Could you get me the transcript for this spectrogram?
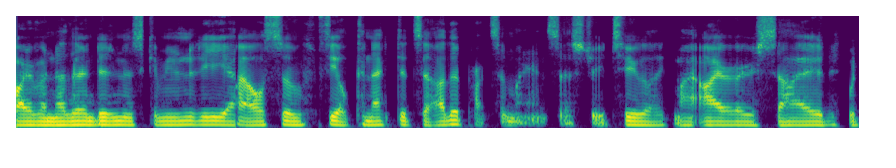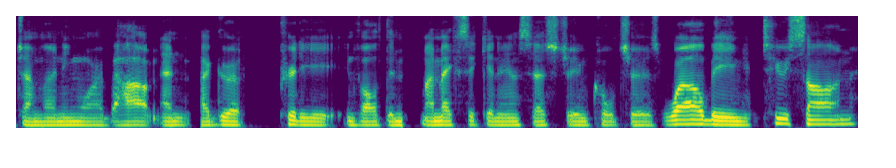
part of another indigenous community. I also feel connected to other parts of my ancestry too, like my Irish side, which I'm learning more about. And I grew up pretty involved in my Mexican ancestry and culture as well, being in Tucson,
